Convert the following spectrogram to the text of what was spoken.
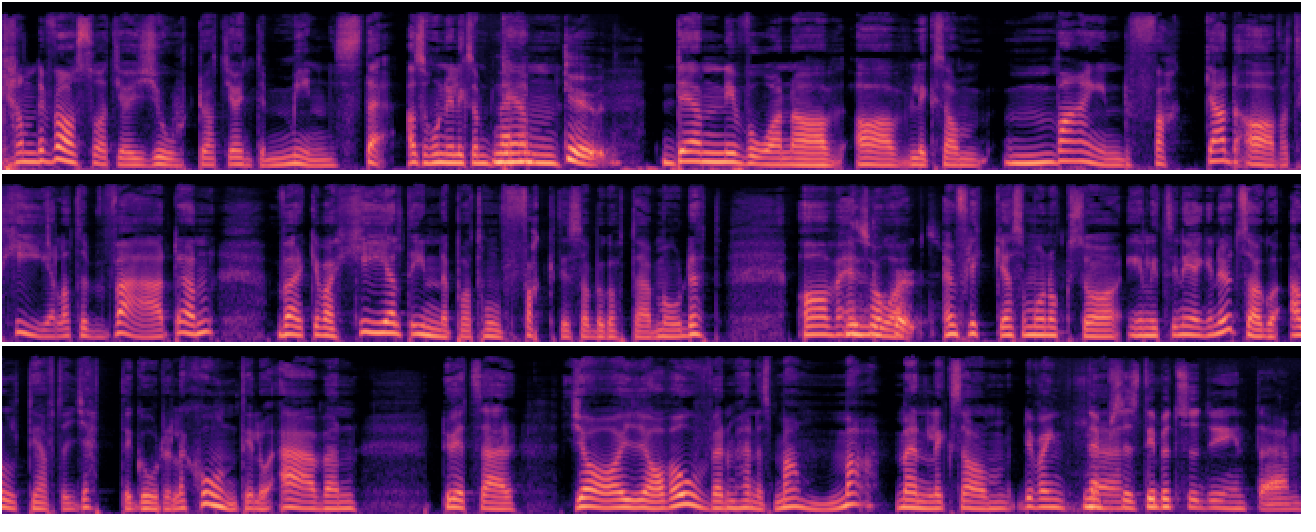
kan det vara så att jag har gjort det och att jag inte minns det? Alltså hon är liksom Nej den, gud. den nivån av, av liksom mindfuckad av att hela typ världen verkar vara helt inne på att hon faktiskt har begått det här mordet. Av en, då, en flicka som hon också enligt sin egen utsago alltid haft en jättegod relation till och även, du vet så här, ja jag var ovän med hennes mamma men liksom det var inte... Nej precis, det betyder ju inte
